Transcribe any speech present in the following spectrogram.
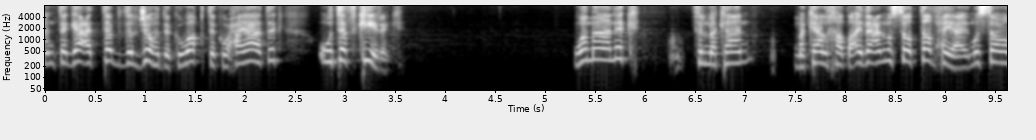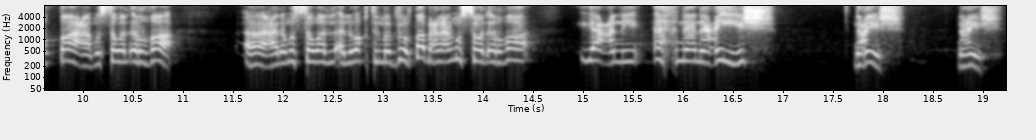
أنت قاعد تبذل جهدك ووقتك وحياتك وتفكيرك. ومالك في المكان مكان الخطأ إذا على مستوى التضحية مستوى الطاعة مستوى الإرضاء آه، على مستوى الوقت المبذول. طبعا على مستوى الإرضاء يعني إحنا نعيش نعيش نعيش.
